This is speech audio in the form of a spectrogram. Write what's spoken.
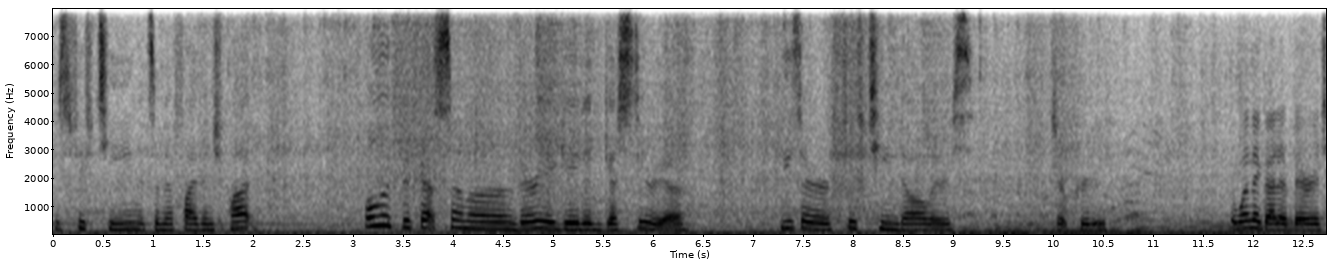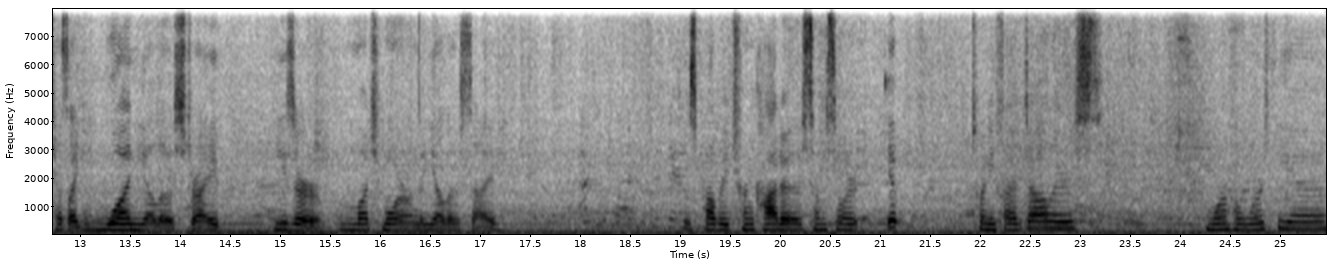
This is 15. It's in a five inch pot. Oh look, they've got some uh, variegated Gasteria. These are $15. These are pretty. The one I got at Barrage has like one yellow stripe. These are much more on the yellow side. It's probably truncata of some sort. Yep, $25. More Haworthia.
